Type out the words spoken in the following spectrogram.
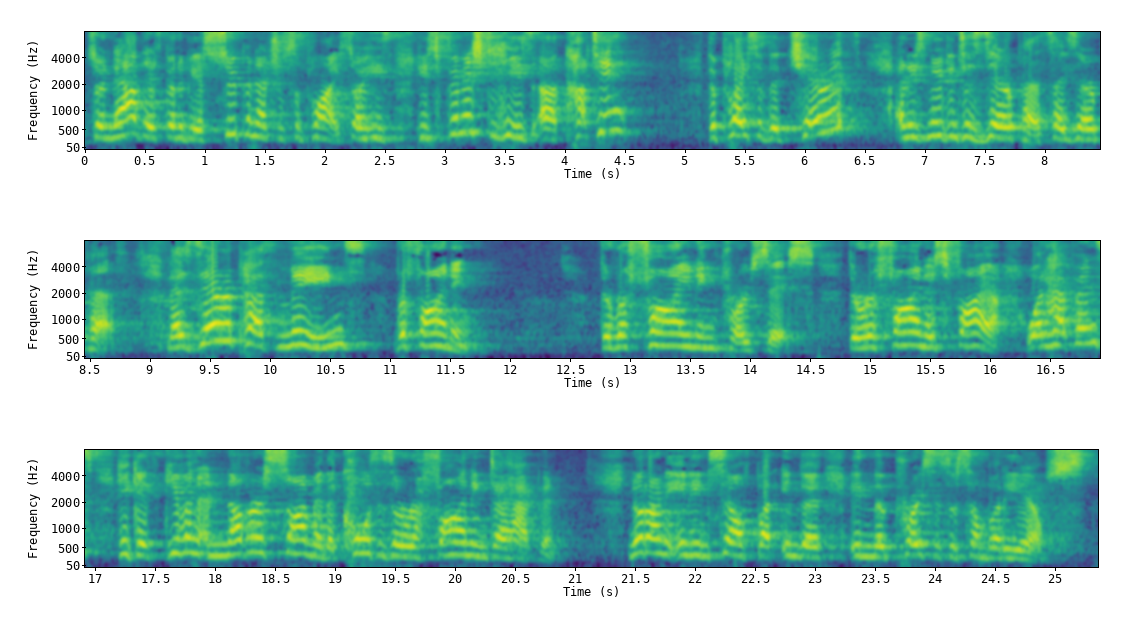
So now there's going to be a supernatural supply. So he's, he's finished his uh, cutting, the place of the cherith, and he's moved into Zarephath. Say Zarephath. Now, Zarephath means refining, the refining process, the refiner's fire. What happens? He gets given another assignment that causes a refining to happen. Not only in himself, but in the, in the process of somebody else.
